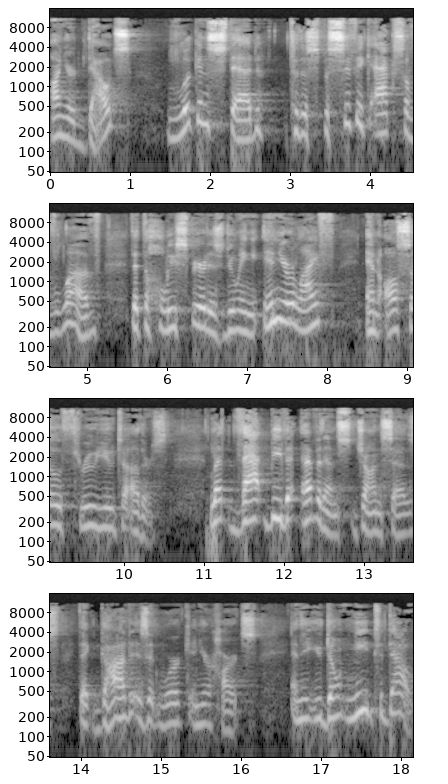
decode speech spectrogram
on your doubts, Look instead to the specific acts of love that the Holy Spirit is doing in your life and also through you to others. Let that be the evidence, John says, that God is at work in your hearts and that you don't need to doubt.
